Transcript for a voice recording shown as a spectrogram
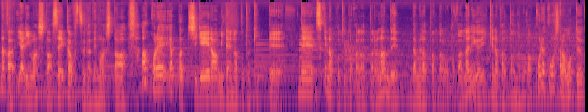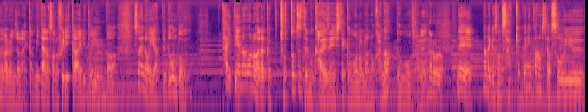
なんかやりました成果物が出ましたあこれやっぱちげえなみたいになった時ってで好きなこととかだったらなんでダメだったんだろうとか何がいけなかったんだろうとかこれこうしたらもっと良くなるんじゃないかみたいなその振り返りというか、そういうのをやってどんどん大抵のものはなんかちょっとずつでも改善していくものなのかなって思うのねうん。なるほどでなんだけどその作曲に関してはそういう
